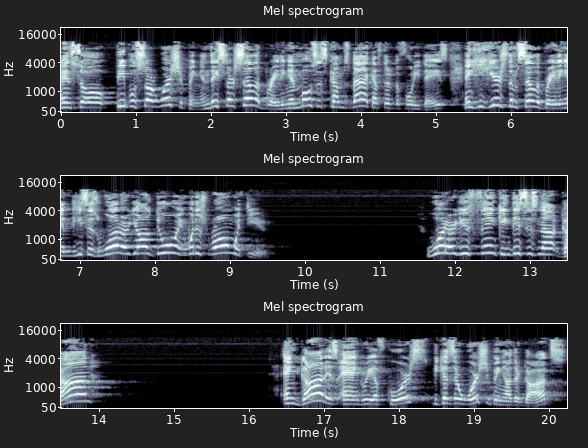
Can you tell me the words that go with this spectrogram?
And so people start worshiping and they start celebrating and Moses comes back after the 40 days and he hears them celebrating and he says, what are y'all doing? What is wrong with you? What are you thinking? This is not God. And God is angry, of course, because they're worshiping other gods.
